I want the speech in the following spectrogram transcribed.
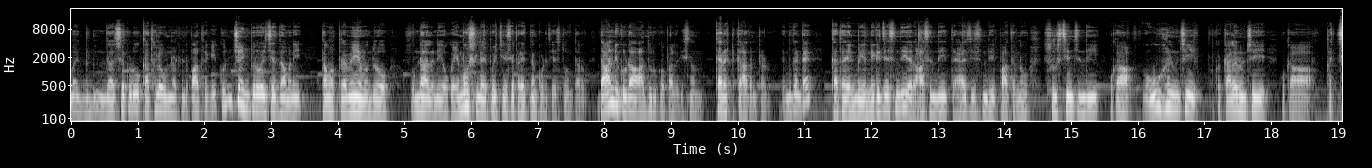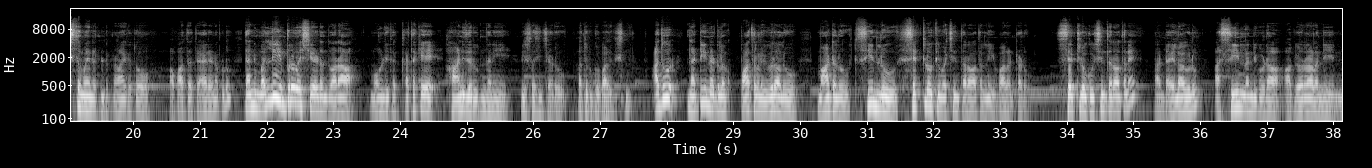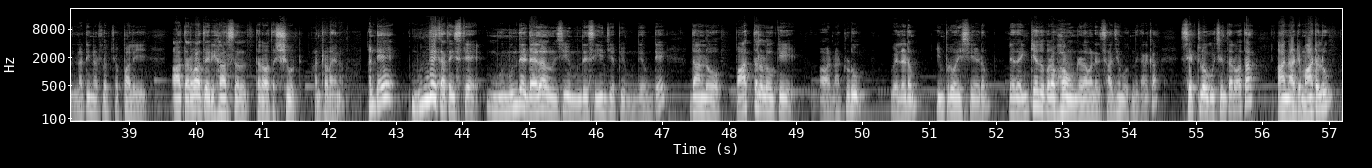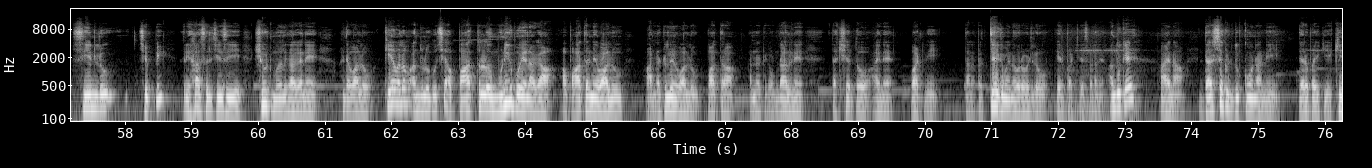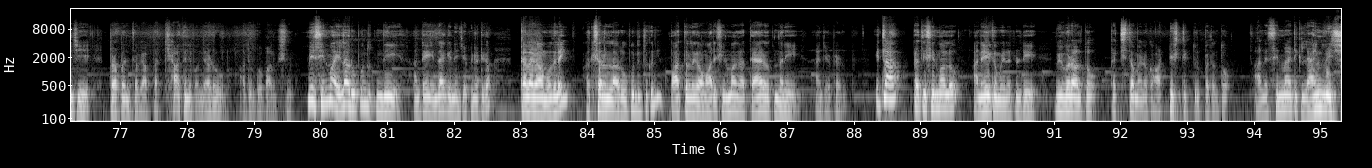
దర్శకుడు కథలో ఉన్నటువంటి పాత్రకి కొంచెం ఇంప్రవైజ్ చేద్దామని తమ ప్రమేయం అందులో ఉండాలని ఒక ఎమోషనల్ అయిపోయి చేసే ప్రయత్నం కూడా చేస్తూ ఉంటారు. దాన్ని కూడా అదురు గోపాలకృష్ణం కరెక్ట్ కాదంటాడు. ఎందుకంటే కథ ఎనిమిది ఎన్నిక చేసింది రాసింది తయారు చేసింది పాత్రను సృష్టించింది ఒక ఊహ నుంచి ఒక కళ నుంచి ఒక ఖచ్చితమైనటువంటి ప్రణాళికతో ఆ పాత్ర తయారైనప్పుడు దాన్ని మళ్ళీ ఇంప్రూవైజ్ చేయడం ద్వారా మౌలిక కథకే హాని జరుగుతుందని విశ్వసించాడు అదుర్ గోపాలకృష్ణ అదూర్ నటీనటుల పాత్రల వివరాలు మాటలు సీన్లు సెట్లోకి వచ్చిన తర్వాతనే ఇవ్వాలంటాడు. సెట్లోకి వచ్చిన తర్వాతనే ఆ డైలాగులు ఆ సీన్లన్నీ కూడా ఆ వివరాలన్నీ నటీనటులకు చెప్పాలి. ఆ తర్వాత రిహార్సల్ తర్వాత షూట్ అంటాడు ఆయన. అంటే ముందే కథ ఇస్తే ముందే డైలాగులు ఇచ్చి ముందే సీన్ చెప్పి ముందే ఉంటే దానిలో పాత్రలలోకి ఆ నటుడు వెళ్ళడం ఇంప్రూవైజ్ చేయడం లేదా ఇంకేదో ప్రభావం ఉండడం అనేది సాధ్యమవుతుంది కనుక సెట్లోకి వచ్చిన తర్వాత ఆనాటి మాటలు సీన్లు చెప్పి రిహార్సల్ చేసి షూట్ మొదలు కాగానే అంటే వాళ్ళు కేవలం అందులోకి వచ్చి ఆ పాత్రలో మునిగిపోయేలాగా ఆ పాత్రనే వాళ్ళు ఆ నటులే వాళ్ళు పాత్ర అన్నట్టుగా ఉండాలనే లక్ష్యంతో ఆయన వాటిని తన ప్రత్యేకమైన ఒరవడిలో ఏర్పాటు చేశాడని. అందుకే ఆయన దర్శకుడి దుక్కోణాన్ని తెరపైకి ఎక్కించి ప్రపంచవ్యాప్త ఖ్యాతిని పొందాడు అదుర్ గోపాలకృష్ణ మీ సినిమా ఎలా రూపొందుతుంది అంటే ఇందాకే నేను చెప్పినట్టుగా కలగా మొదలై అక్షరంలా రూపుదిద్దుకుని పాత్రలుగా మారి సినిమాగా తయారవుతుందని అని చెప్పాడు. ఇట్లా ప్రతి సినిమాలో అనేకమైనటువంటి వివరాలతో ఖచ్చితమైన ఒక ఆర్టిస్టిక్ దృక్పథంతో ఆయన సినిమాటిక్ లాంగ్వేజ్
